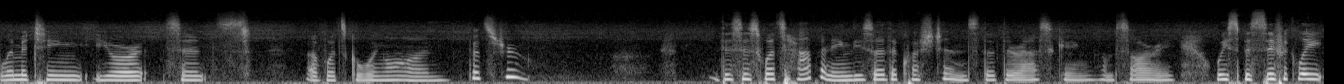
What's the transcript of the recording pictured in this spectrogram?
limiting your sense of what's going on. That's true. This is what's happening. These are the questions that they're asking. I'm sorry. We specifically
